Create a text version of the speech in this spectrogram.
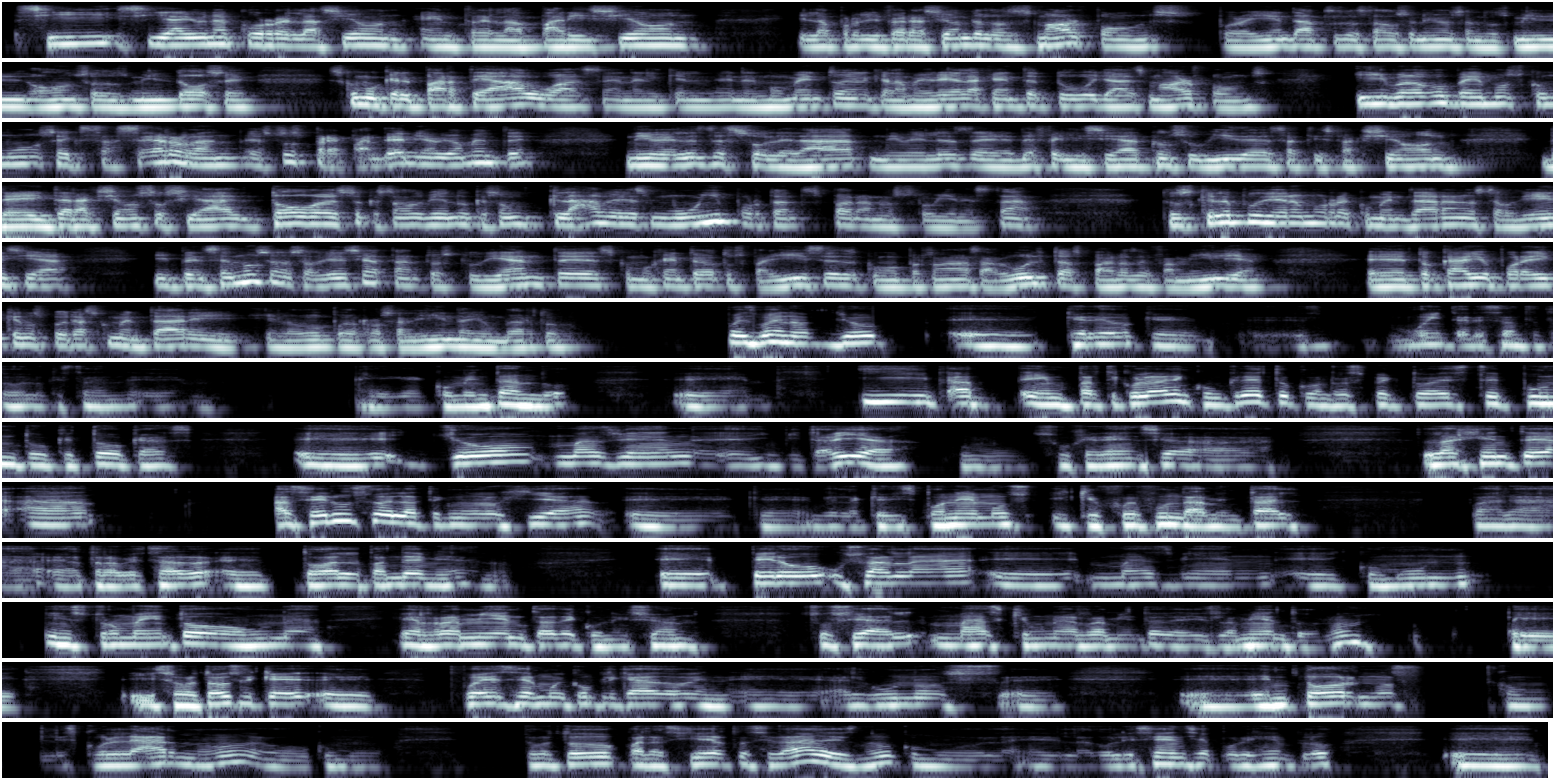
sí, sí hay una correlación entre la aparición y la proliferación de los smartphones, por ahí en datos de Estados Unidos en 2011, 2012, es como que el parteaguas en el, que, en el momento en el que la mayoría de la gente tuvo ya smartphones. Y luego vemos cómo se exacerban, esto es prepandemia obviamente, niveles de soledad, niveles de, felicidad con su vida, de satisfacción, de interacción social, todo esto que estamos viendo que son claves muy importantes para nuestro bienestar. Entonces, ¿qué le pudiéramos recomendar a nuestra audiencia? Y pensemos en nuestra audiencia, tanto estudiantes como gente de otros países, como personas adultas, padres de familia. Eh, Tocayo, por ahí que nos podrías comentar y, luego pues Rosalinda y Humberto. Pues bueno, yo eh, creo que es muy interesante todo lo que están eh, comentando. y en particular, en concreto, con respecto a este punto que tocas, yo más bien invitaría como sugerencia a la gente a hacer uso de la tecnología eh, de la que disponemos y que fue fundamental para atravesar eh, toda la pandemia, eh, pero usarla más bien como un instrumento o una herramienta de conexión social más que una herramienta de aislamiento, ¿no? y sobre todo sé que puede ser muy complicado en algunos entornos como el escolar, ¿no? O como, sobre todo para ciertas edades, ¿no? Como la, eh, adolescencia, por ejemplo, eh,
